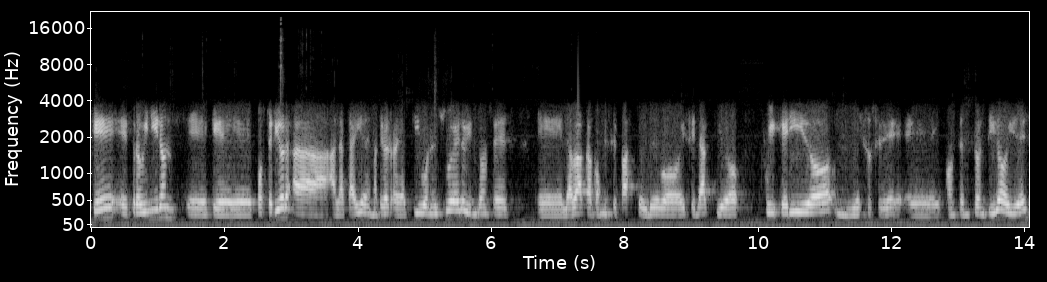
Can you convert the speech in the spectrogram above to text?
que eh, provinieron eh, que posterior a, a la caída de material radiactivo en el suelo y entonces eh, la vaca comió ese pasto y luego ese lácteo fue ingerido y eso se eh, concentró en tiroides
